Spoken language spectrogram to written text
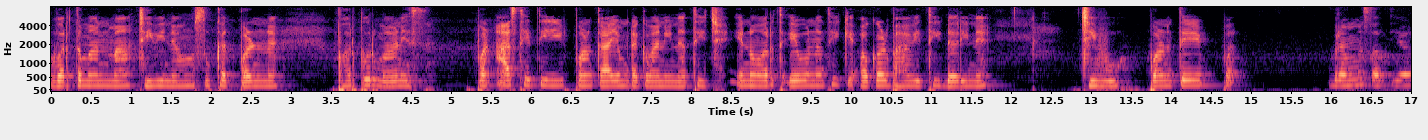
વર્તમાનમાં જીવીને હું સુખદ પળને ભરપૂર માણીશ. પણ આ સ્થિતિ પણ કાયમ ટકવાની નથી જ. એનો અર્થ એવો નથી કે અકળ ભાવિથી ડરીને જીવવું, પણ તે બ્રહ્મ સત્ય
